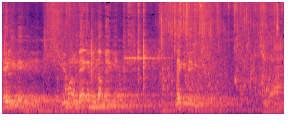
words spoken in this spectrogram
메기, 메기. 이거는 메기. 메기, 메기. 이야,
